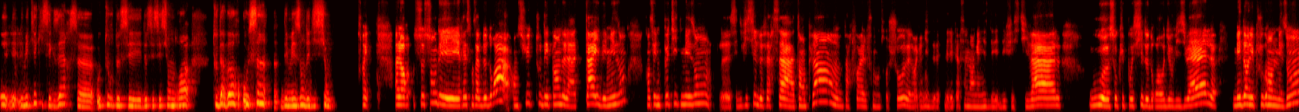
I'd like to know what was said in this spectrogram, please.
les, métiers qui s'exercent euh, autour de ces, de ces sessions de droit, tout d'abord au sein des maisons d'édition. Oui, alors ce sont des responsables de droit. Ensuite, tout dépend de la taille des maisons. Quand c'est une petite maison, euh, c'est difficile de faire ça à temps plein. Parfois, elles font autre chose. Elles organisent les personnes organisent des, festivals ou s'occupent aussi de droits audiovisuels. Mais dans les plus grandes maisons,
